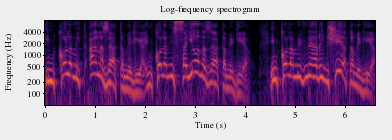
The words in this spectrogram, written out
עם כל המטען הזה אתה מגיע, עם כל הניסיון הזה אתה מגיע, עם כל המבנה הרגשי אתה מגיע.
